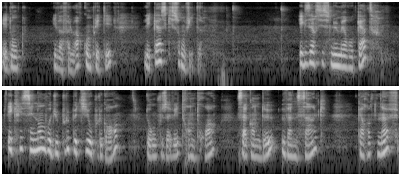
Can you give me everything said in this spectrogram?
Et donc, il va falloir compléter les cases qui sont vides. Exercice numéro 4. Écris ces nombres du plus petit au plus grand. Donc vous avez 33, 52, 25, 49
